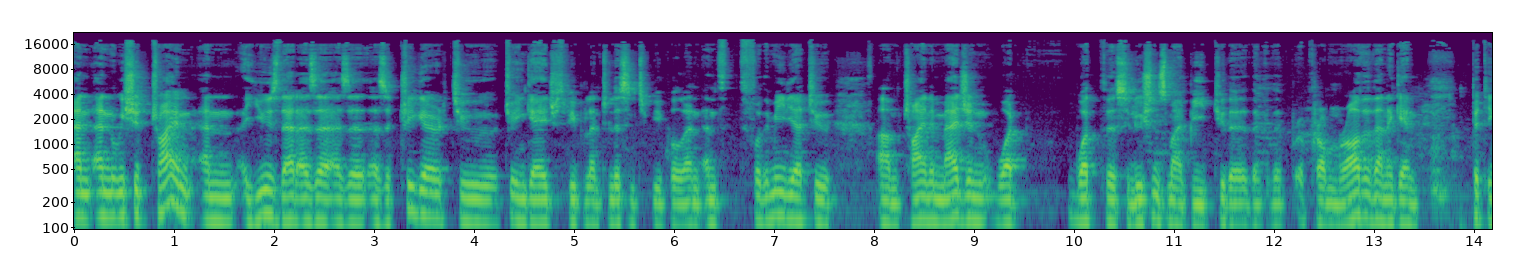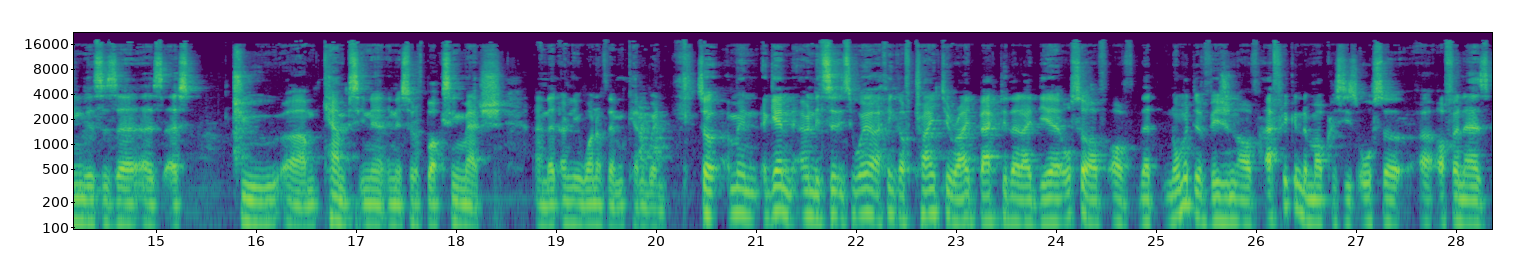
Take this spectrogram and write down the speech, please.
and and we should try and, and use that as a, as a as a trigger to to engage with people and to listen to people and, and for the media to um, try and imagine what what the solutions might be to the, the, the problem, rather than again pitting this as a, as, as two um, camps in a, in a sort of boxing match and that only one of them can win. So, I mean, again, I mean, it's, it's a way I think of trying to write back to that idea also of, of that normative vision of African democracies also uh, often as,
